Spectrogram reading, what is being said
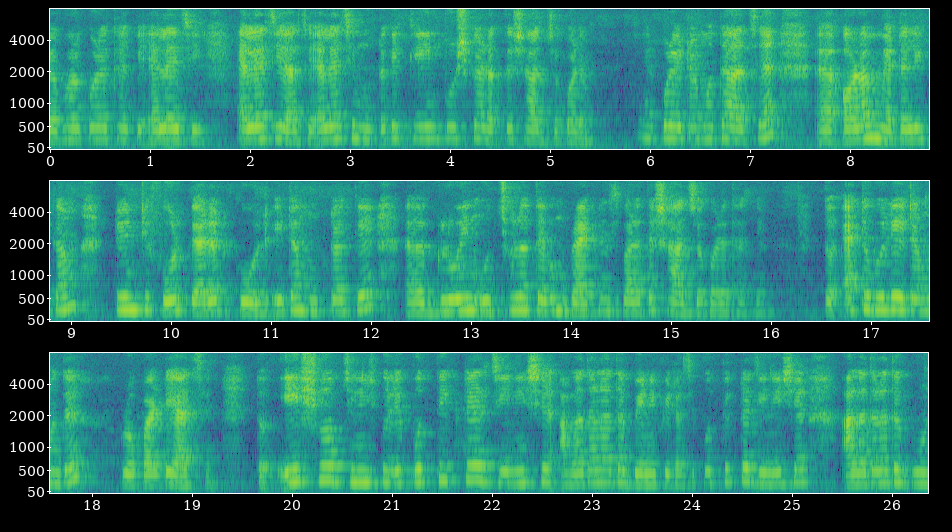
ব্যবহার করে থাকি, এলাইচি এলাইচি আছে, এলাইচি মুখটাকে ক্লিন, পরিষ্কার রাখতে সাহায্য করে। এরপরে এটার মধ্যে আছে aurum metallicum twenty four carat gold. এটা মুখটাকে গ্লোয়িং উজ্জ্বলতা এবং ব্রাইটনেস বাড়াতে সাহায্য করে থাকে। তো এতগুলি এটার মধ্যে প্রপার্টি আছে। তো এই সব জিনিসগুলি প্রত্যেকটা জিনিসের আলাদা আলাদা বেনিফিট আছে, প্রত্যেকটা জিনিসের আলাদা আলাদা গুণ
